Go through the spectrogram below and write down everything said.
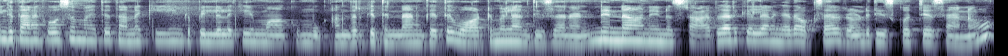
ఇంకా తన కోసం అయితే తనకి ఇంకా పిల్లలకి మాకు ము- అందరికీ తినడానికి అయితే వాటర్ మిలాన్ తీసానండి. నిన్న నేను స్టార్ బజార్కి వెళ్ళాను కదా ఒకసారి రెండు తీసుకొచ్చేసాను.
